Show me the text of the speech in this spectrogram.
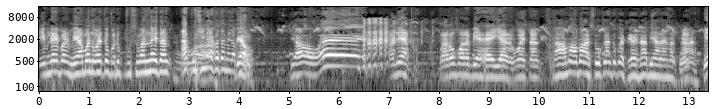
એમને પણ મેમન હોય તો બધું પૂછવાનું નહીં તાન. આ પૂછી નાખો તમે બરોબર બે હે યાર હોય તાન ના આમાં અમાર છોકરાને તો કોઈ ભેળ ના બિહારાય અમાર હા? બે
